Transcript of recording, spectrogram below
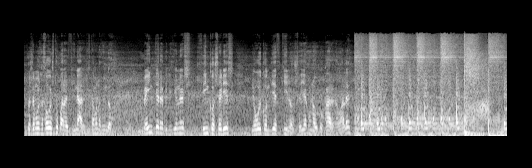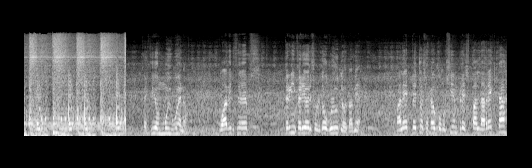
Entonces hemos dejado esto para el final. Estamos haciendo 20 repeticiones, 5 series. Yo voy con 10 kilos, ella con autocarga, ¿vale? Muy bueno. Cuádriceps, tren inferior y sobre todo glúteo también. ¿Vale? Pecho sacado como siempre, espalda recta.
